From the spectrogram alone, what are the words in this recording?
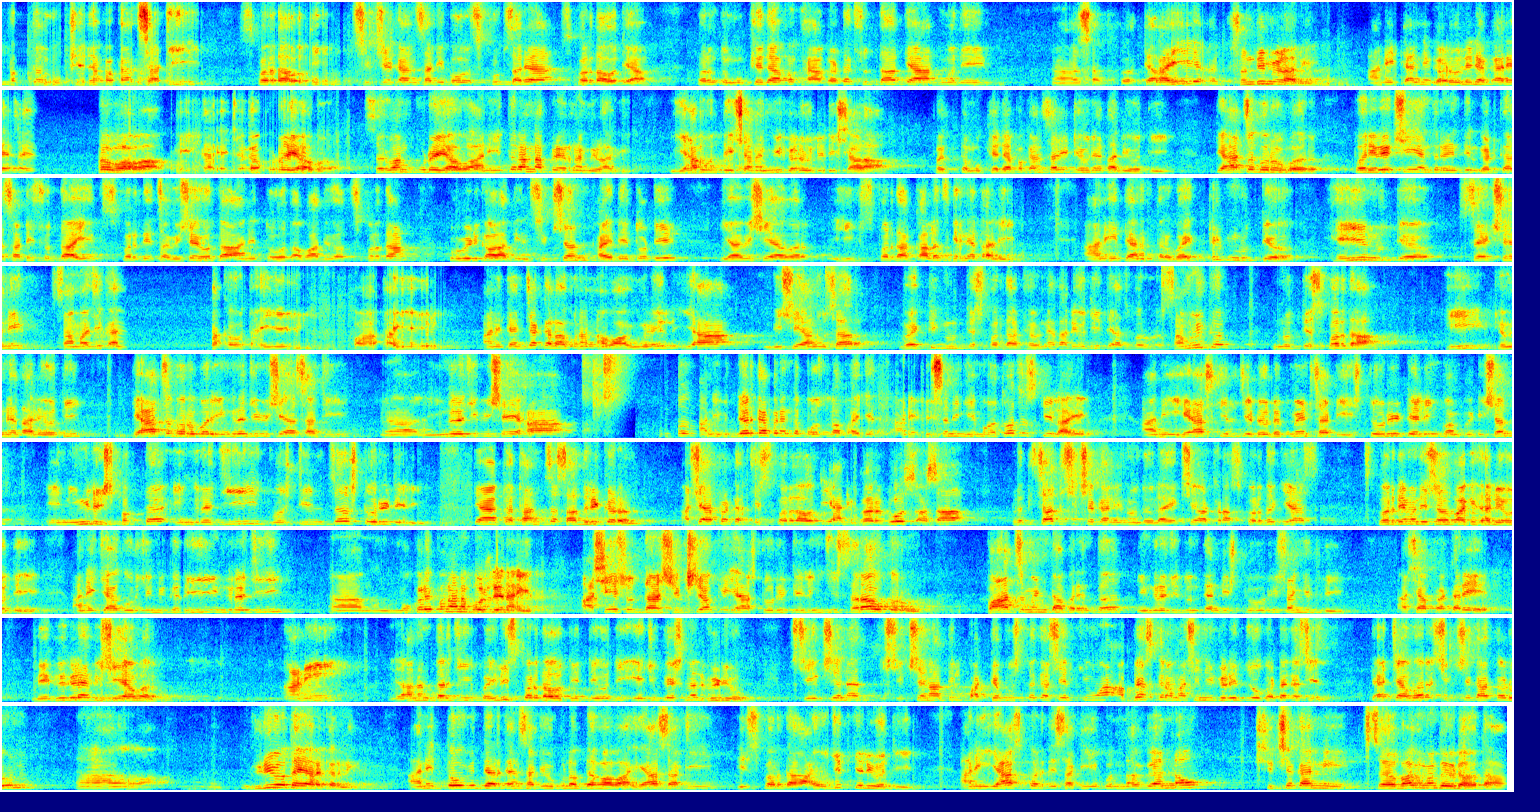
फक्त मुख्याध्यापकांसाठी स्पर्धा होती. शिक्षकांसाठी खूप साऱ्या स्पर्धा होत्या. परंतु मुख्याध्यापक हा घटक सुद्धा त्यामध्ये अं, त्यालाही संधी मिळावी आणि त्यांनी घडवलेल्या कार्याचा व्हावा. हे कार्य जगापुढे यावं सर्वांपुढे यावं आणि इतरांना प्रेरणा मिळावी. या उद्देशाने मी घडवलेली शाळा फक्त मुख्याध्यापकांसाठी ठेवण्यात आली होती. त्याचबरोबर परिवेक्षी यंत्रणेतील घटकासाठी सुद्धा एक स्पर्धेचा विषय होता आणि तो होता वादविवाद स्पर्धा. कोविड काळातील शिक्षण फायदे तोटे या विषयावर ही स्पर्धा कालच घेण्यात आली. आणि त्यानंतर वैयक्तिक नृत्य हेही नृत्य शैक्षणिक सामाजिक आणि दाखवता येईल पाहता येईल आणि त्यांच्या कलागुणांना वाव मिळेल या विषयानुसार वैयक्तिक नृत्य स्पर्धा ठेवण्यात आली होती. त्याचबरोबर सामूहिक नृत्य स्पर्धा ही ठेवण्यात आली होती. त्याचबरोबर इंग्रजी विषयासाठी इंग्रजी विषय हा आणि विद्यार्थ्यापर्यंत पोहोचला पाहिजे आणि लिसनिंग हे महत्वाचं स्किल आहे. आणि ह्या स्किलचे डेव्हलपमेंटसाठी story telling competition in English फक्त इंग्रजी गोष्टींचं स्टोरी टेलिंग त्या कथांचं सादरीकरण अशा प्रकारची स्पर्धा होती आणि भरघोस असा प्रतिसाद शिक्षकांनी नोंदवला. एकशे अठरा स्पर्धक या स्पर्धेमध्ये सहभागी झाले होते. आणि ज्या गुरुजींनी कधीही इंग्रजी मोकळेपणानं बोलले नाहीत असे सुद्धा शिक्षक या स्टोरी टेलिंगची सराव करून पाच मिनिटापर्यंत इंग्रजीतून त्यांनी स्टोरी सांगितली. अशा प्रकारे वेगवेगळ्या विषयावर. आणि यानंतरची पहिली स्पर्धा होती ती होती एज्युकेशनल व्हिडिओ शिक्षणात शिक्षणातील पाठ्यपुस्तक असेल किंवा अभ्यासक्रमाशी निगडीत जो घटक असेल त्याच्यावर शिक्षकाकडून व्हिडिओ तयार करणे आणि तो विद्यार्थ्यांसाठी उपलब्ध व्हावा. यासाठी ही स्पर्धा आयोजित केली होती. आणि या स्पर्धेसाठी एकूण नव्याण्णव शिक्षकांनी सहभाग नोंदवला होता.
